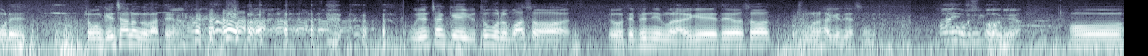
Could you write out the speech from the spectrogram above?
올해 조금 괜찮은 것 같아요 우연찮게 유튜브를 봐서 요 대표님을 알게 되어서 주문을 하게 되었습니다 한국 오신 거 어때요? 어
